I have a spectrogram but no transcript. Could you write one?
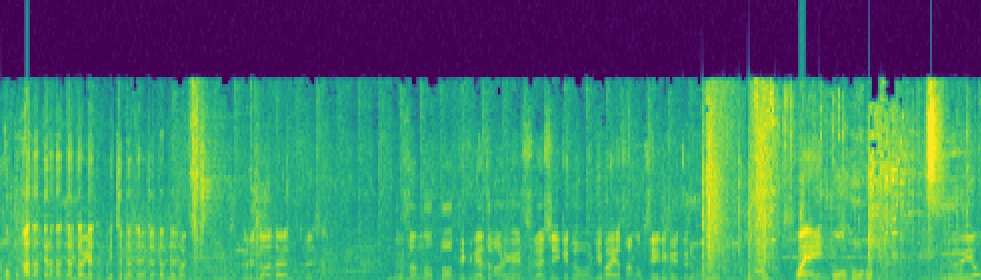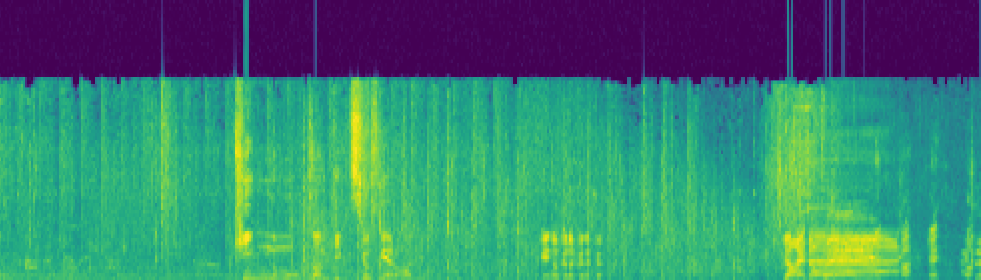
ここ当たってる当たってる当たってるめっちゃ当たってるめっちゃ当たってるウルトは誰ウルトさんだルーさんのと敵のやつもあるらしいけどリヴァイアさんが防いでくれてるワンやりおお。強っ。金のモザンビーク強すぎやろマジ。オッケーノックノックノック。ナイス。あえあああ終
